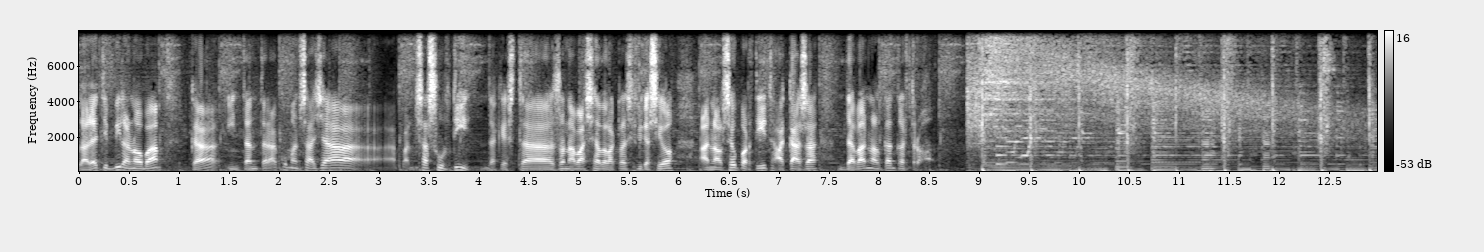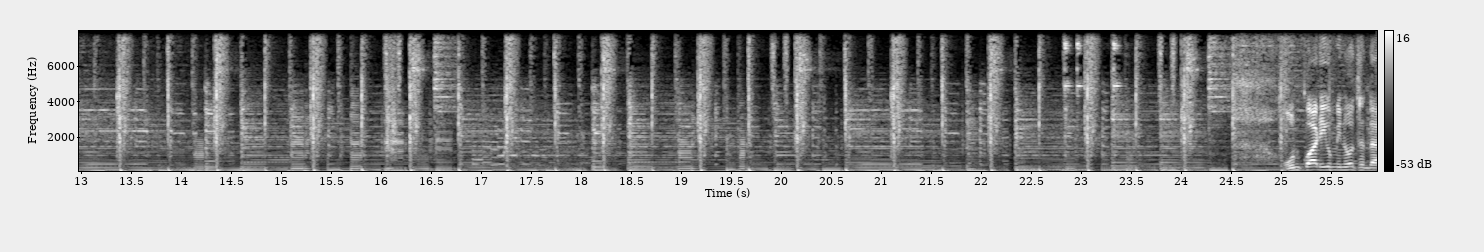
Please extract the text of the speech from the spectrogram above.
l'Atlètic Vilanova, que intentarà començar ja a pensar sortir d'aquesta zona baixa de la classificació en el seu partit a casa davant el Can Cartró. Un quart i un minut de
